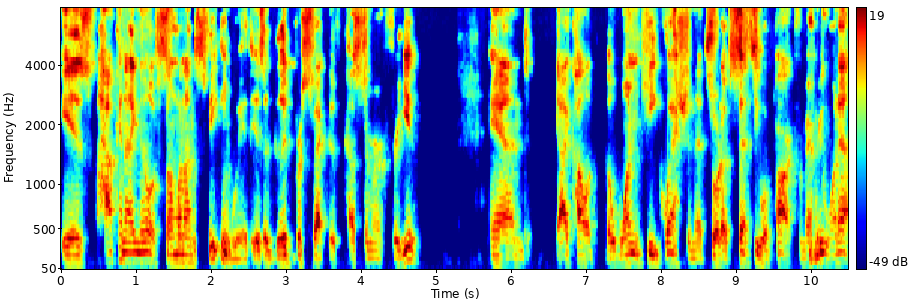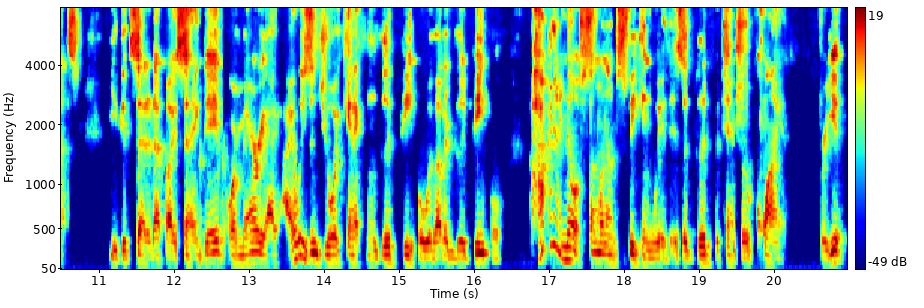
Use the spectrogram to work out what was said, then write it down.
is how can I know if someone I'm speaking with is a good prospective customer for you? And I call it the one key question that sort of sets you apart from everyone else. You could set it up by saying, David or Mary, I, I always enjoy connecting good people with other good people. How can I know if someone I'm speaking with is a good potential client for you?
